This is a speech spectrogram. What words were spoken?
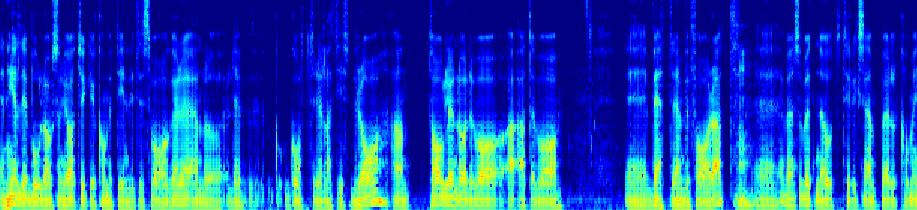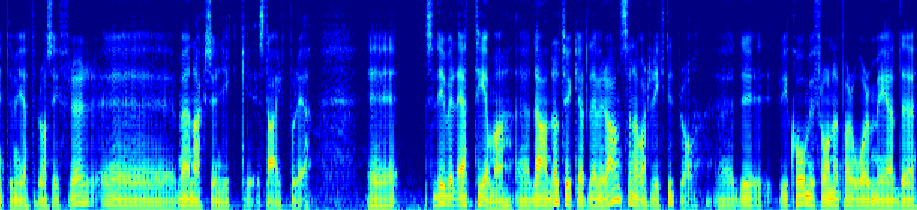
en hel del bolag som jag tycker kommit in lite svagare ändå gått relativt bra. Antagligen då det var att det var eh, bättre än befarat. Mm. Eh, men som ett Note till exempel kom inte med jättebra siffror eh, men aktien gick starkt på det. Eh, så det är väl ett tema. Eh, det andra tycker jag att leveransen har varit riktigt bra. Eh, det, vi kom ifrån ett par år med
